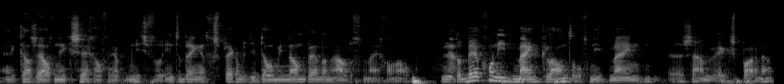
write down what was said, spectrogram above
en ik kan zelf niks zeggen of heb niet zoveel in te brengen in het gesprek, omdat je dominant bent, dan houdt het voor mij gewoon op. Dan ben ik gewoon niet mijn klant of niet mijn uh, samenwerkingspartner.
